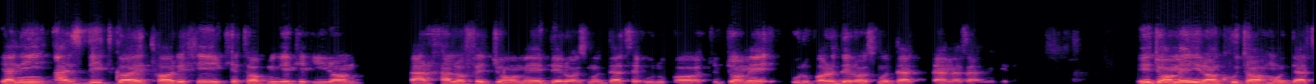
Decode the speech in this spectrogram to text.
یعنی از دیدگاه تاریخی کتاب میگه که ایران برخلاف جامعه دراز مدت اروپا جامعه اروپا رو دراز مدت در نظر می‌گیره. یه جامعه ایران کوتاه مدت.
